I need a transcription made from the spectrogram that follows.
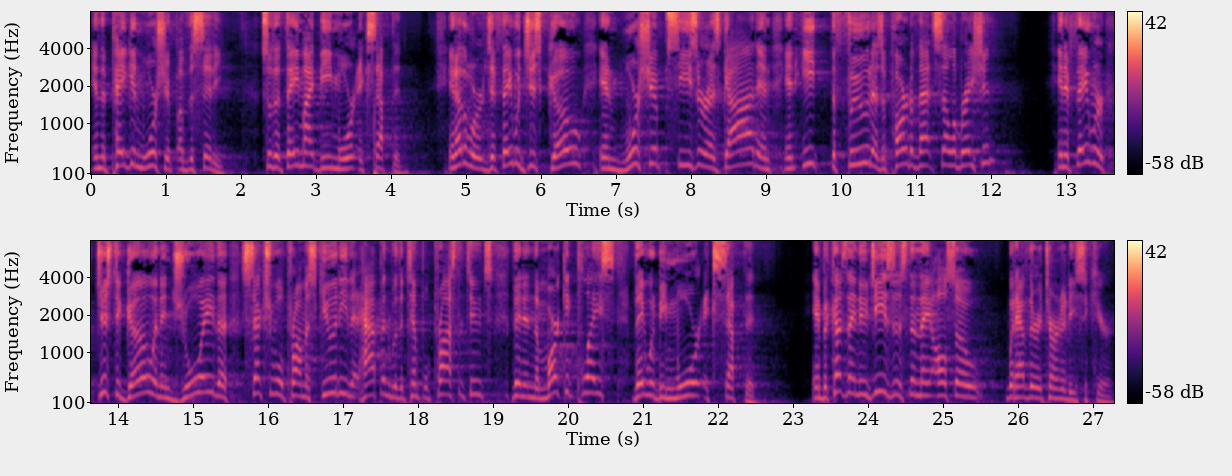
in the pagan worship of the city so that they might be more accepted. In other words, if they would just go and worship Caesar as God and, and eat the food as a part of that celebration, and if they were just to go and enjoy the sexual promiscuity that happened with the temple prostitutes, then in the marketplace, they would be more accepted. And because they knew Jesus, then they also would have their eternity secure.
